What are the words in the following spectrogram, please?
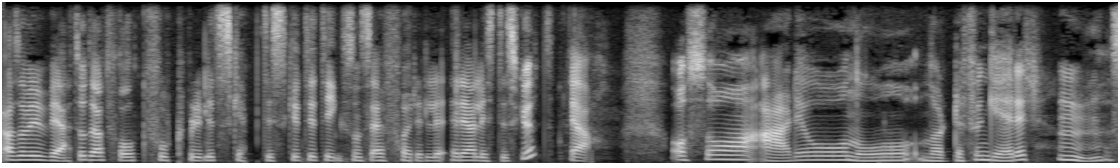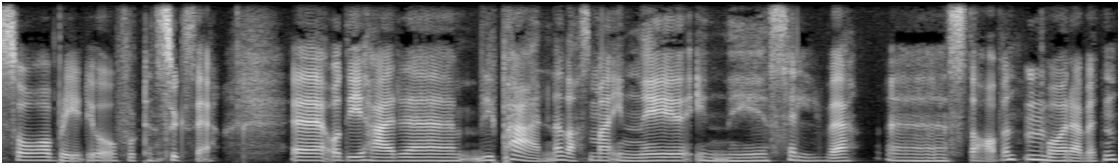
altså vi vet jo det at folk fort blir litt skeptiske til ting som ser for realistiske ut. Ja. Og så er det jo noe Når det fungerer, Mm. så blir det jo fort en suksess. Eh, og de her eh, de perlene da, som er inni, inni selve eh, staven Mm. på rabbiten,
